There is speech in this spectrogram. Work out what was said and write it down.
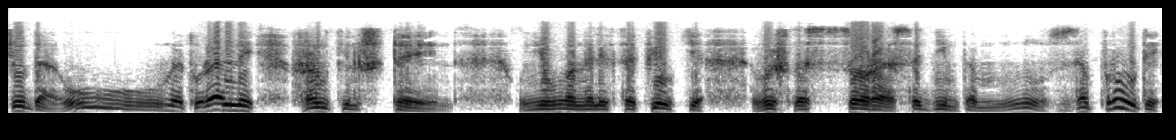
сюда. У, -у натуральный Франкенштейн. У него на лесопилке вышла ссора с одним там, ну, с запруты,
